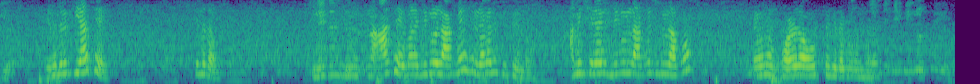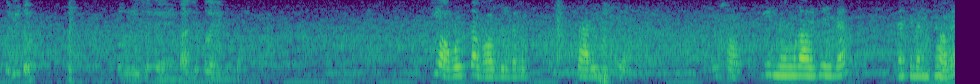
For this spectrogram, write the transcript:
কি আছে? এর ভেতরে কি আছে? ফেলে দাও। না আছে মানে যেগুলো লাগবে সেগুলো কাছে ফেলে দাও। আমি সেটা যেগুলো লাগবে সেগুলো রাখো। দেখো ঘরের অবস্থা কি দেখো দিবি কি অবস্থা ঘর দূরে দেখো। চারিদিকে সব কি নোংরা হয়েছে এটা ফেলে দিতে হবে।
